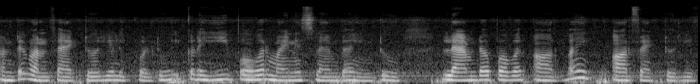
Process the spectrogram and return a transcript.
అంటే వన్ ఫ్యాక్టోరియల్ ఈక్వల్ టు ఇక్కడ e power minus lambda into lambda power r by r factorial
